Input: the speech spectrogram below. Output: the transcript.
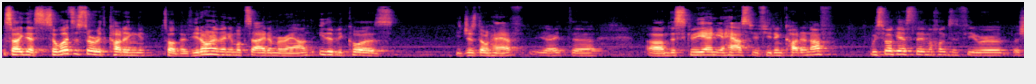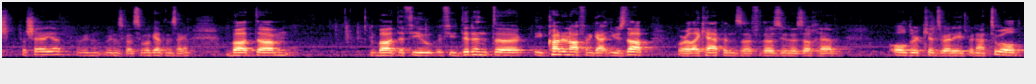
so like this. So what's the story with cutting toilet paper? If you don't have any muksa item around, either because you just don't have, right? Uh, um, this can be in your house if you didn't cut enough. We spoke yesterday, Machogs, if you were Posher yet. We didn't, we didn't discuss, so we'll get in a second. But um, but if you if you didn't uh, you cut enough and it got used up, or like happens uh, for those of you that have older kids ready, but not too old,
